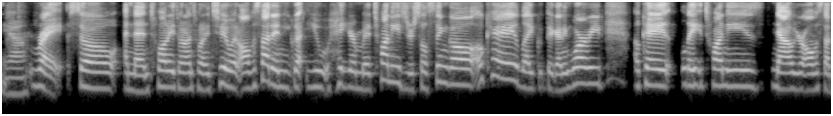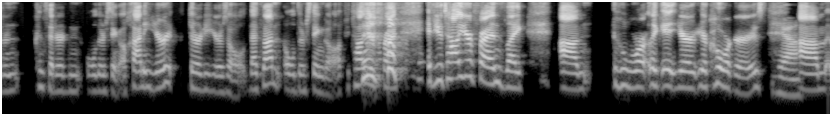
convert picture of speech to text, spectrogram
Yeah. right. So, and then 20, 21, 22, and all of a sudden you got you hit your mid 20s, you're still single. Okay, like they're getting worried. Okay, late 20s, now you're all of a sudden considered an older single. Chanie, you're 30 years old. That's not an older single. If you tell your friend, if you tell your friends like um who were like it, your your coworkers, Yeah. um,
